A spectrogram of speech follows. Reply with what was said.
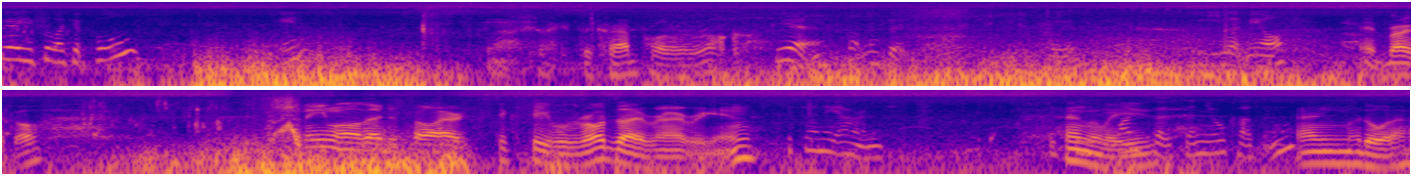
See how you feel like it pulls? It's a crab pot or a rock. Yeah. Did you let me off? It broke off. Meanwhile, had to tire six people's rods over and over again, It's only Aaron's. It's And Louise. One person, your cousin. and my daughter.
